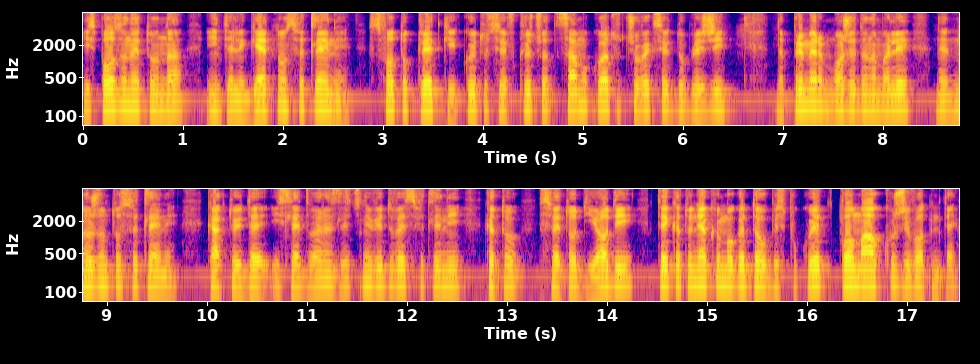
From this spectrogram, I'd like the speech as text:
Използването на интелигентно осветление с фотоклетки, които се включват само когато човек се доближи, например, може да намали ненужното осветление, както и да изследва различни видове светлини, като светодиоди, тъй като някои могат да обезпокоят по-малко животните.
